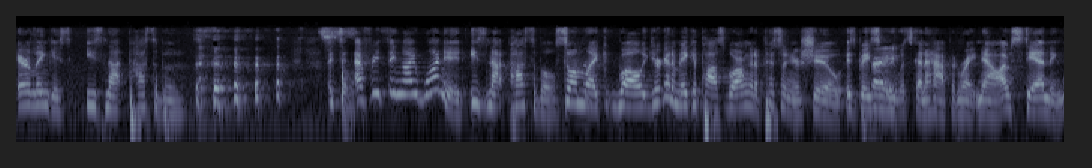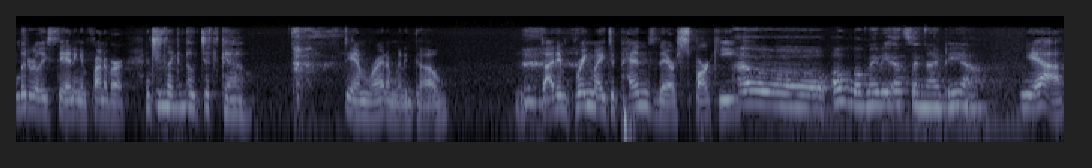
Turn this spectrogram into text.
Aer Lingus is not possible. It's everything I wanted is not possible. So I'm like, well, you're going to make it possible. Or I'm going to piss on your shoe. Is basically Right. what's going to happen right now. I was standing, literally standing in front of her, and she's Mm-hmm. like, oh, just go. Damn right, I'm going to go. I didn't bring my Depends there, Sparky. Oh, oh, well, maybe that's an idea. Yeah,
